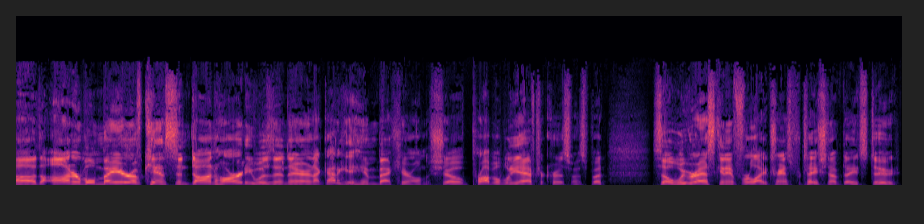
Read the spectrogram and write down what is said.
uh, the honorable mayor of Kinston, Don Hardy, was in there, and I got to get him back here on the show probably after Christmas. But so we were asking him for like transportation updates, dude.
